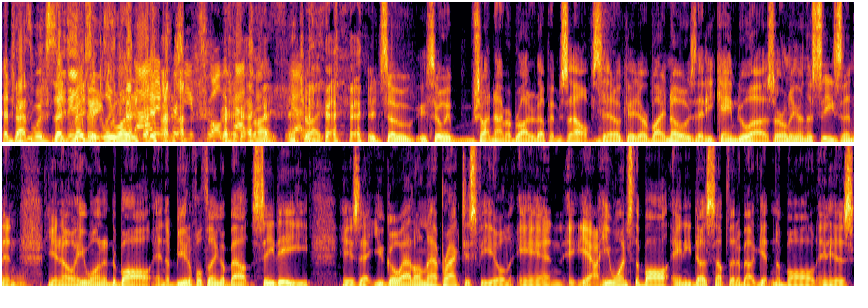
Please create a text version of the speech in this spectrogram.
that's, that's what CeeDee that's basically thinks. what it that attributes to all the That's right. Yeah. That's right. And so, so Schottenheimer brought it up himself. Said, "Okay, everybody knows that he came to us earlier in the season, and mm-hmm. you know he wanted the ball. And the beautiful thing about CeeDee is that you go out on that practice field, and yeah, he wants the ball, and he does something about getting the ball, and his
